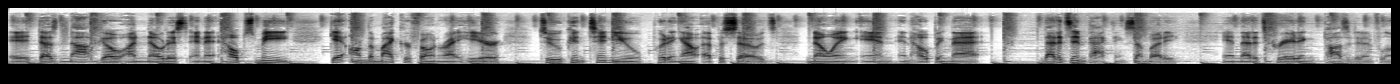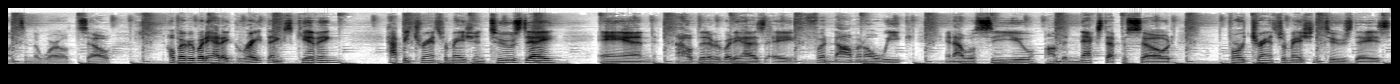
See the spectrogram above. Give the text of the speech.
It does not go unnoticed, and it helps me get on the microphone right here to continue putting out episodes, knowing and, and hoping that that it's impacting somebody and that it's creating positive influence in the world. So, hope everybody had a great Thanksgiving. Happy Transformation Tuesday. And I hope that everybody has a phenomenal week. And I will see you on the next episode for Transformation Tuesdays,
